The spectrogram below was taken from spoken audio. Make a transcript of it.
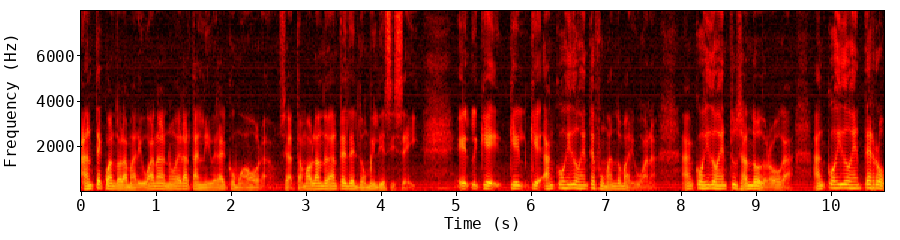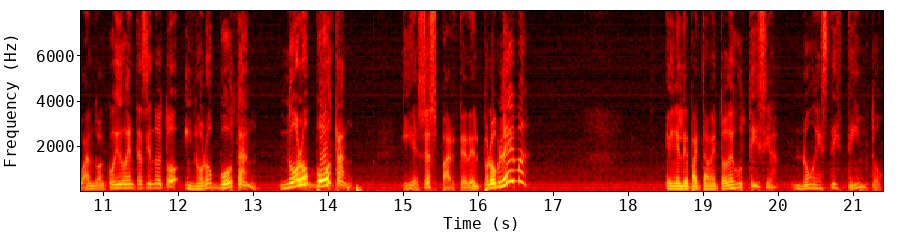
antes cuando la marihuana no era tan liberal como ahora, o sea, estamos hablando de antes del 2016 que, que, han cogido gente fumando marihuana, han cogido gente usando droga, han cogido gente robando, han cogido gente haciendo de todo y no los votan, no los votan. Y eso es parte del problema. En el Departamento de Justicia no es distinto.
